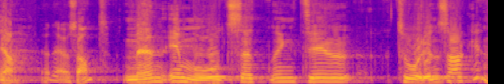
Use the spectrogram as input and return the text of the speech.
Ja. ja det er jo sant. Men i motsetning til Torunn-saken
